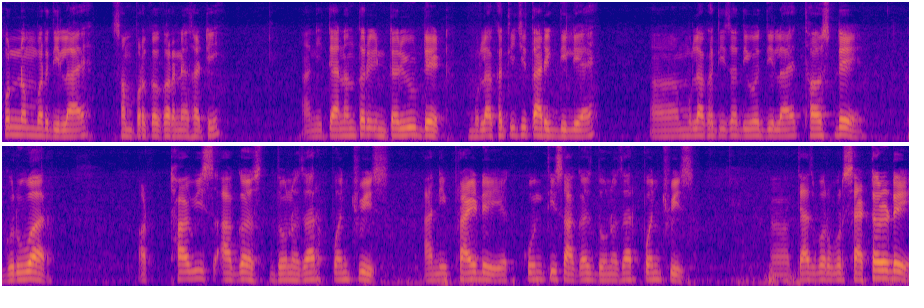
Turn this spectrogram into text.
Phone number दिला आहे संपर्क करण्यासाठी. आणि त्यानंतर इंटरव्ह्यू डेट मुलाखतीची तारीख दिली आहे. मुलाखतीचा दिवस दिला आहे थर्सडे गुरुवार अठ्ठावीस ऑगस्ट दोन हजार पंचवीस आणि फ्रायडे एकोणतीस ऑगस्ट दोन हजार पंचवीस. त्याचबरोबर सॅटरडे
